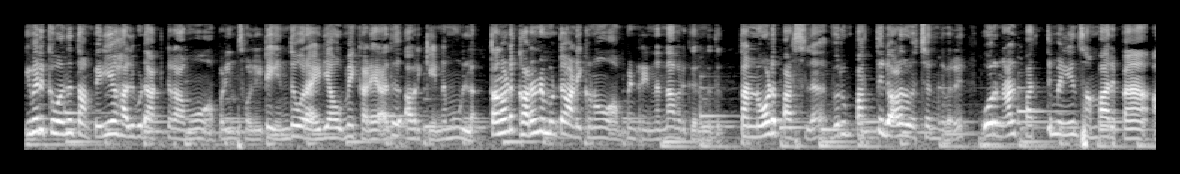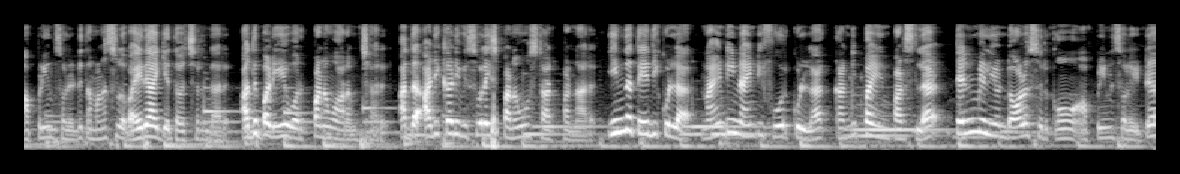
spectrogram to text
இவருக்கு வந்து தான் பெரிய ஹாலிவுட் ஆக்டர் ஆகும் அப்படின்னு சொல்லிட்டு எந்த ஒரு ஐடியாவுமே கிடையாது. அவருக்கு என்னமும் இல்ல. தன்னோட கடனை மட்டும் அடைக்கணும் அப்படின்ற எண்ணம் தான் அவருக்கு இருந்தது. தன்னோட பர்ஸ்ல வெறும் பத்து டாலர் வச்சிருந்தவர் ஒரு நாள் பத்து மில்லியன் சம்பாதிப்பேன் அப்படின்னு சொல்லிட்டு தன் மனசுல வைராகியத்தை வச்சிருந்தாரு. அதுபடியே ஒர்க் பண்ணவும் ஆரம்பிச்சாரு. அதை அடிக்கடி விசுவலைஸ் பண்ணவும் ஸ்டார்ட் பண்ணாரு. இந்த தேதிக்குள்ள நைன்டீன் நைன்டி ஃபோர்க்குள்ள கண்டிப்பா என் பர்ஸ்ல டென் மில்லியன் டாலர்ஸ் இருக்கும் அப்படின்னு சொல்லிட்டு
